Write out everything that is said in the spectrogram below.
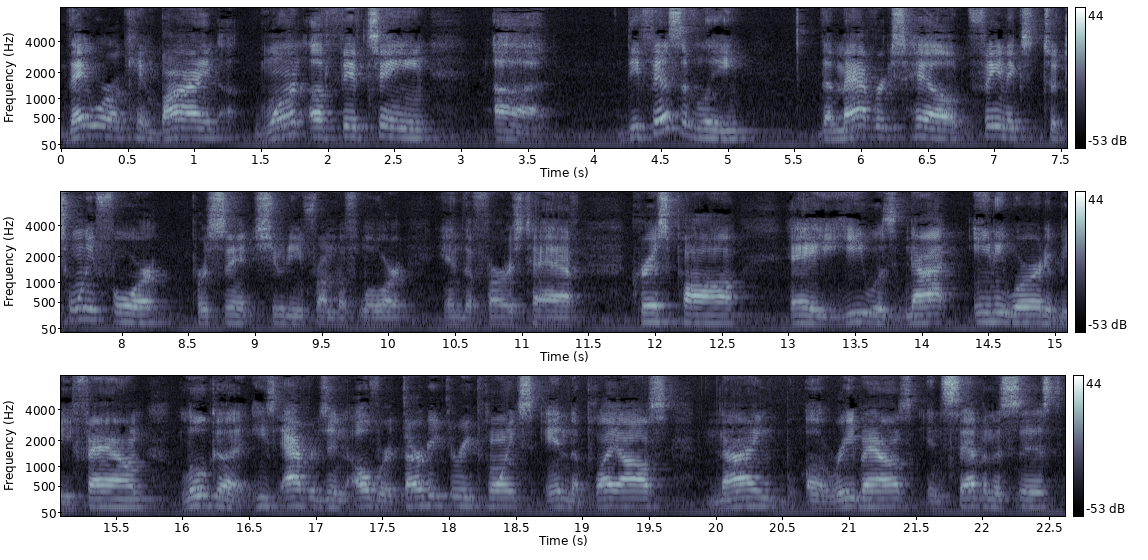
they were a combined one of 15 uh, defensively the Mavericks held Phoenix to 24% shooting from the floor in the first half. Chris Paul, hey, he was not anywhere to be found. Luka, he's averaging over 33 points in the playoffs, nine uh, rebounds, and seven assists.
